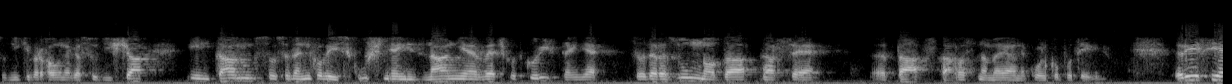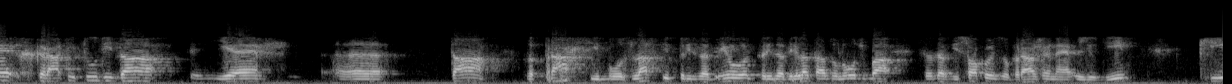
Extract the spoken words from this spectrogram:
sodniki vrhovnega sodišča in tam so seveda njihove izkušnje in znanje več kot koristne in je seveda razumno, da, da se e, ta starostna meja nekoliko potegne. Res je hkrati tudi, da je Eh, ta v praksi bo zlasti prizadel, prizadela ta določba seveda visoko izobražene ljudi, ki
